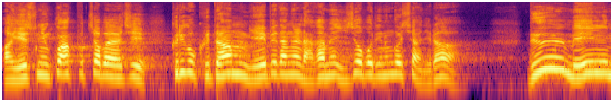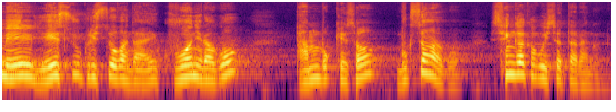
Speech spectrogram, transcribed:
아, 예수님 꽉 붙잡아야지. 그리고 그 다음 예배당을 나가면 잊어버리는 것이 아니라 늘 매일매일 예수 그리스도가 나의 구원이라고 반복해서 묵상하고 생각하고 있었다는 겁니다.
